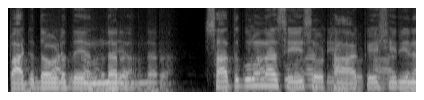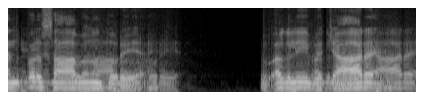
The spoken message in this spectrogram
ਭੱਜ ਦੌੜ ਦੇ ਅੰਦਰ ਸਤਿਗੁਰੂ ਦਾ ਸੀਸ ਉਠਾ ਕੇ ਸ੍ਰੀ ਅਨੰਦਪੁਰ ਸਾਹਿਬ ਨੂੰ ਤੁਰੇ ਆ ਅਗਲੀ ਵਿਚਾਰ ਹੈ।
